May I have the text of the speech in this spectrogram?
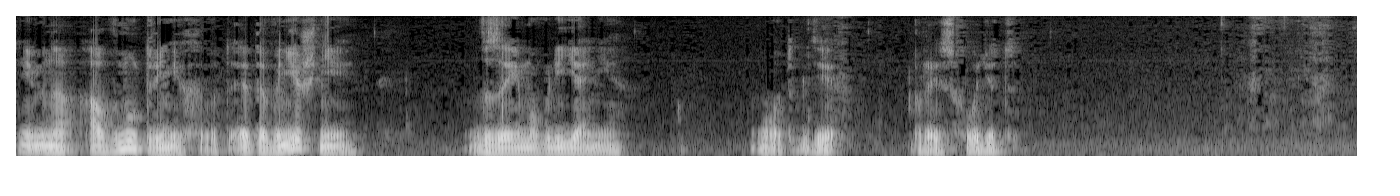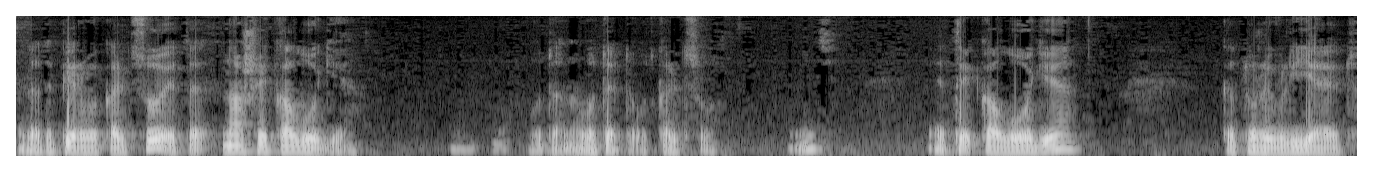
именно о внутренних. Вот это внешние взаимовлияния. Вот где происходит Вот это первое кольцо, это наша экология. Вот оно, вот это вот кольцо. Видите? Это экология, которые влияют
